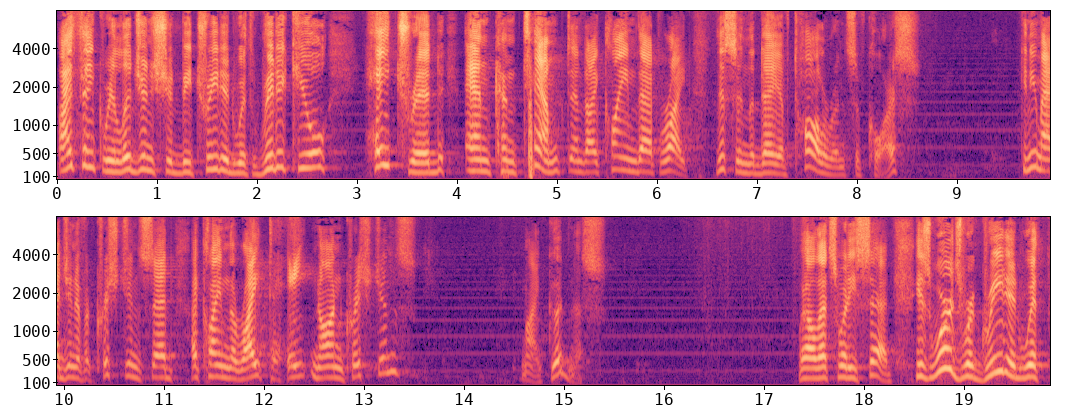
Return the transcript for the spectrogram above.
I think religion should be treated with ridicule, hatred, and contempt, and I claim that right. This in the day of tolerance, of course. Can you imagine if a Christian said, I claim the right to hate non Christians? My goodness. Well, that's what he said. His words were greeted with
